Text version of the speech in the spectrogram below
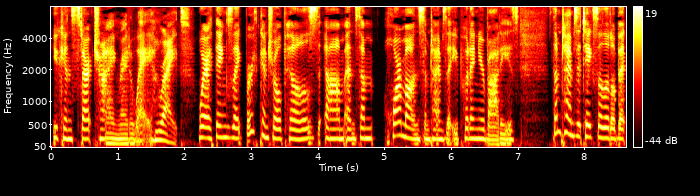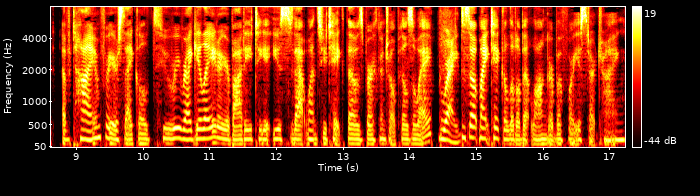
you can start trying right away. Right. Where things like birth control pills um, and some hormones sometimes that you put in your bodies, sometimes it takes a little bit of time for your cycle to re regulate or your body to get used to that once you take those birth control pills away. Right. And so it might take a little bit longer before you start trying.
